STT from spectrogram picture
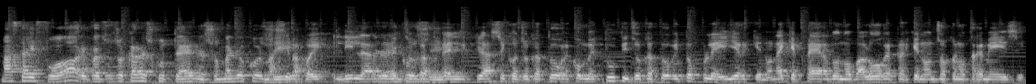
Ma stai fuori, faccio giocare Scoot Henderson, meglio così. Ma sì, ma poi Lillard è il, è il, classico giocatore, come tutti i giocatori top player, che non è che perdono valore perché non giocano tre mesi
